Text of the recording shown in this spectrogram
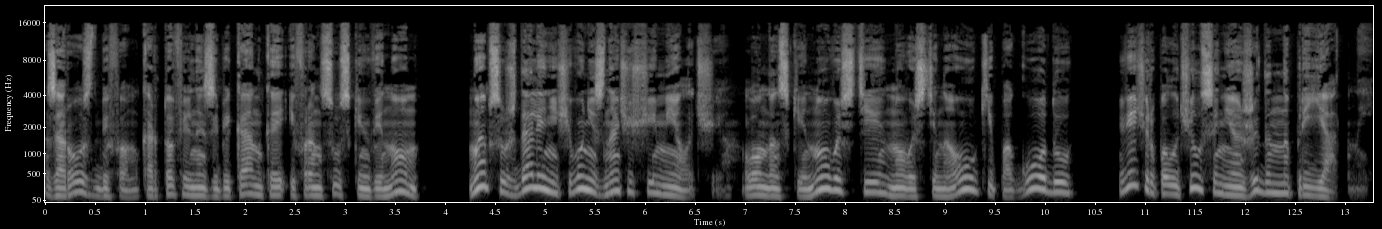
За ростбифом, картофельной запеканкой и французским вином мы обсуждали ничего не значащие мелочи. Лондонские новости, новости науки, погоду. Вечер получился неожиданно приятный.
